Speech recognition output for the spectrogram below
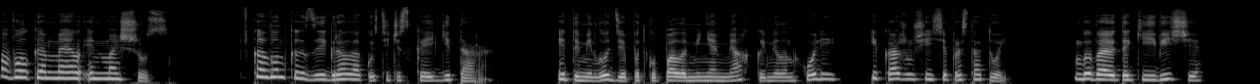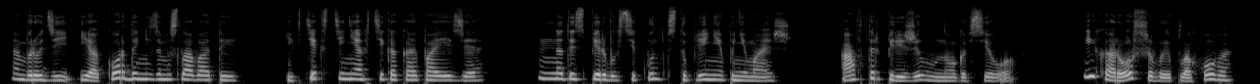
Welcome mail in my shoes». В колонках заиграла акустическая гитара. Эта мелодия подкупала меня мягкой меланхолией и кажущейся простотой. Бывают такие вещи, вроде и аккорды незамысловатые, и в тексте не ахти какая поэзия, но ты с первых секунд вступления понимаешь, автор пережил много всего. И хорошего, и плохого,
